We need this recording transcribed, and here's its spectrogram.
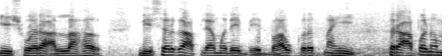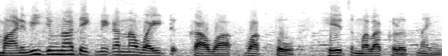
ईश्वर अल्लाह निसर्ग आपल्यामध्ये भेदभाव करत नाही. तर आपण मानवी जीवनात एकमेकांना वाईट का वा वागतो. हेच मला कळत नाही.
